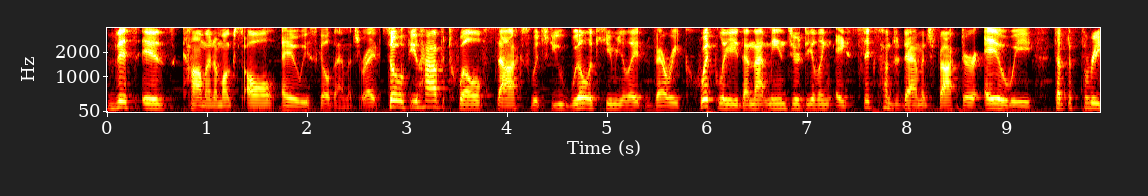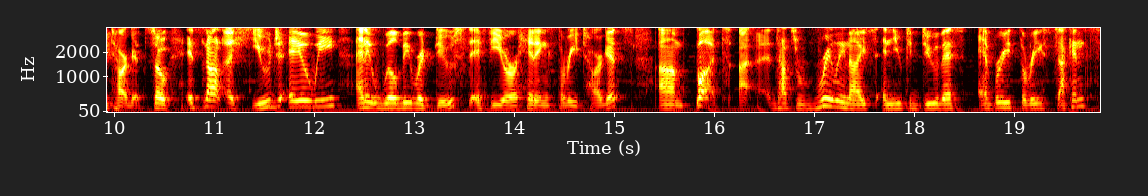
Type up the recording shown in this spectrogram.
this is common amongst all AoE skill damage right? So if you have 12 stacks which you will accumulate very quickly then that means you're dealing a 600 damage factor AoE to up to three targets. So it's not a huge AoE and it will be reduced if you're hitting three targets. Um, but uh, that's really nice and you can do this every three seconds.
